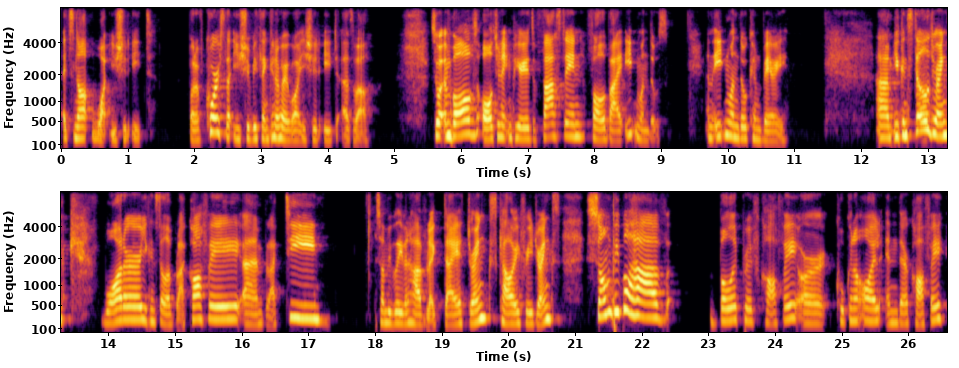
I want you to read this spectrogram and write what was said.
It's not what you should eat. But of course, that you should be thinking about what you should eat as well. So it involves alternating periods of fasting followed by eating windows. And the eating window can vary. Um, you can still drink water, you can still have black coffee and um, black tea. Some people even have like diet drinks, calorie free drinks. Some people have bulletproof coffee or coconut oil in their coffee,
